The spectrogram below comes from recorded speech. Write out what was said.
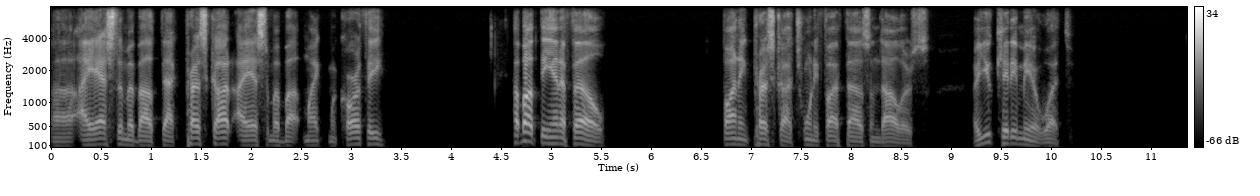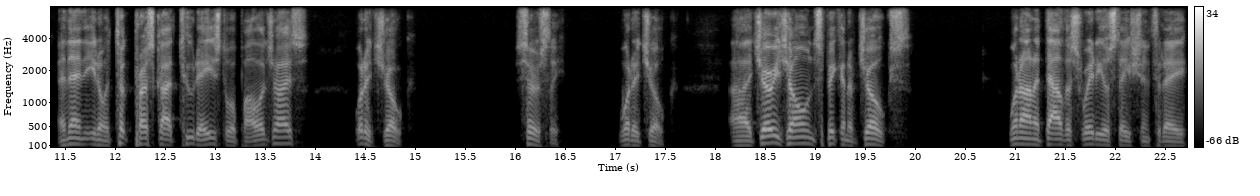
Uh, I asked them about Dak Prescott. I asked them about Mike McCarthy. How about the NFL finding Prescott $25,000? Are you kidding me or what? And then, you know, it took Prescott two days to apologize. What a joke. Seriously, what a joke. Uh, Jerry Jones, speaking of jokes, went on a Dallas radio station today.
